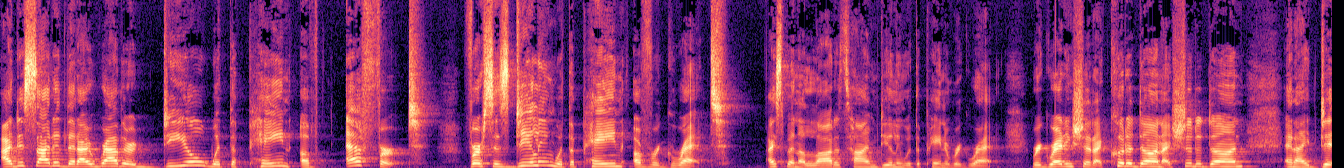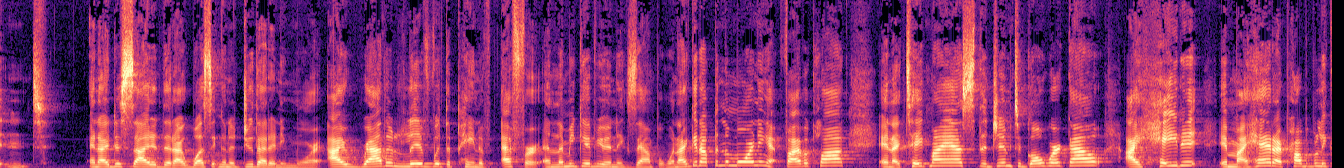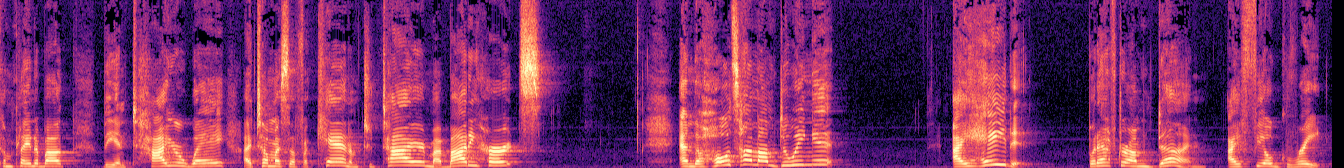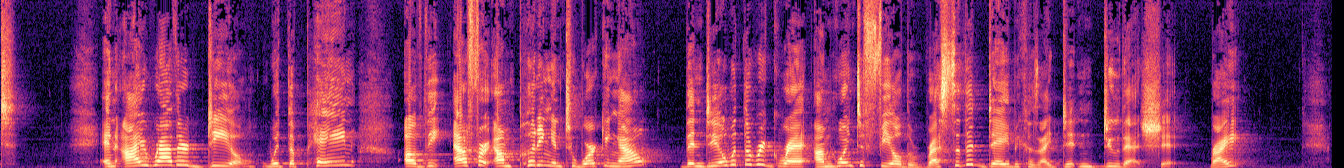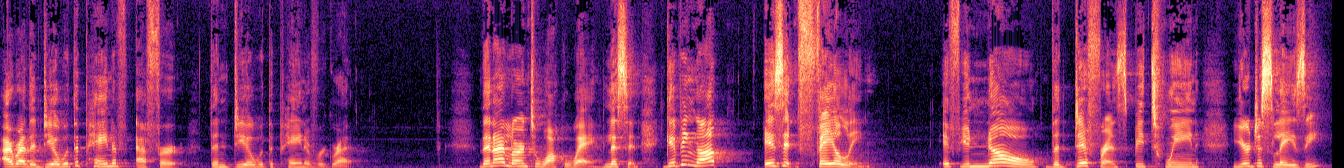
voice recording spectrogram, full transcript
I decided that I rather deal with the pain of effort versus dealing with the pain of regret. I spent a lot of time dealing with the pain of regret, regretting shit I could have done, I should have done, and I didn't. And I decided that I wasn't going to do that anymore. I rather live with the pain of effort. And let me give you an example. When I get up in the morning at five o'clock and I take my ass to the gym to go work out, I hate it. In my head, I probably complain about the entire way. I tell myself I can't, I'm too tired, my body hurts. And the whole time I'm doing it, I hate it. But after I'm done, I feel great. And I rather deal with the pain of the effort I'm putting into working out, then deal with the regret I'm going to feel the rest of the day because I didn't do that shit, right? I'd rather deal with the pain of effort than deal with the pain of regret. Then I learned to walk away. Listen, giving up isn't failing. If you know the difference between you're just lazy,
